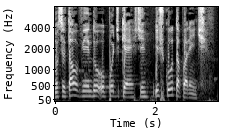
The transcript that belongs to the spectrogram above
Você está ouvindo o podcast Escuta Parente.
